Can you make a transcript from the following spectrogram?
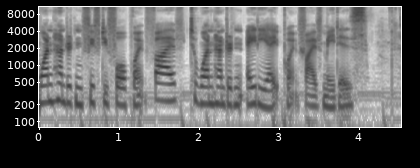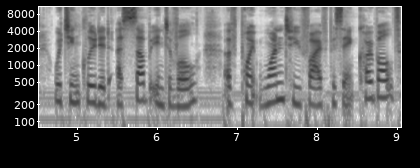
154.5 to 188.5 meters which included a sub interval of 0.125% cobalt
